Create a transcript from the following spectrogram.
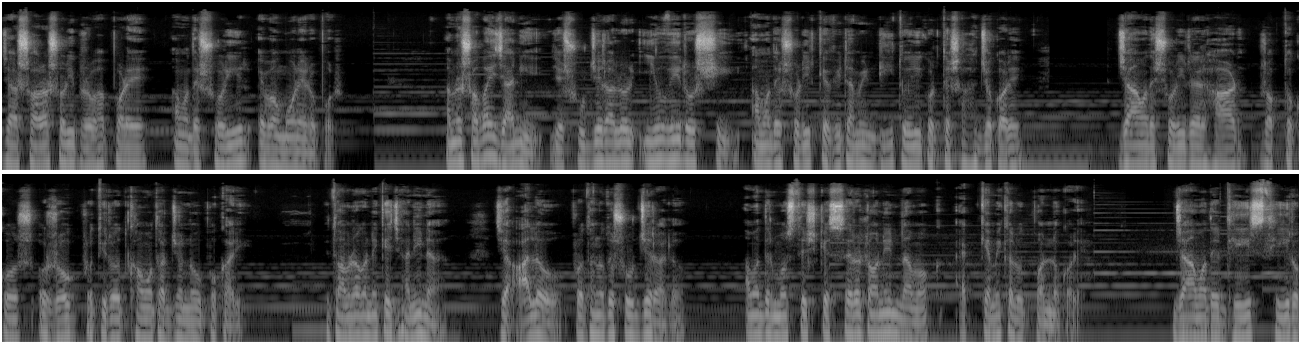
যার সরাসরি প্রভাব পড়ে আমাদের শরীর এবং মনের ওপর আমরা সবাই জানি যে সূর্যের আলোর ইউভি রশ্মি আমাদের শরীরকে ভিটামিন ডি তৈরি করতে সাহায্য করে, যা আমাদের শরীরের হাড়, রক্তকোষ ও রোগ প্রতিরোধ ক্ষমতার জন্য উপকারী। কিন্তু আমরা অনেকে জানি না যে আলো প্রধানত সূর্যের আলো আমাদের মস্তিষ্কে সেরোটনিন নামক এক কেমিক্যাল উৎপন্ন করে, যা আমাদের ধীর, স্থির ও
